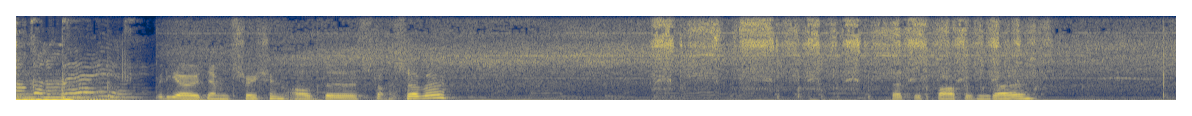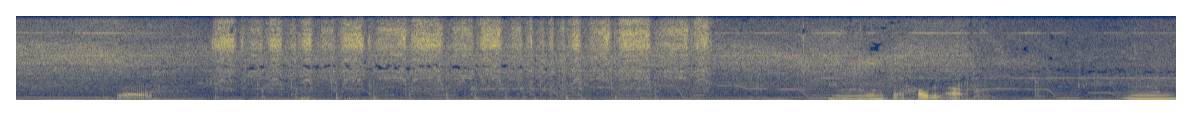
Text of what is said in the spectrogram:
I'm gonna make. video demonstration of the stock servo. That's as fast as can go. So. Mm, wonder if I hold it up. Mm.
